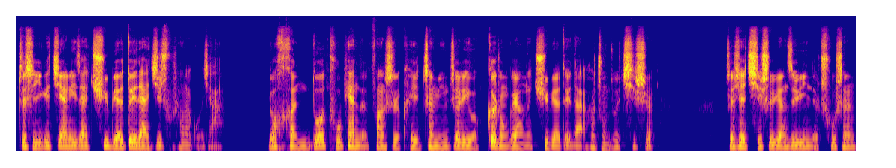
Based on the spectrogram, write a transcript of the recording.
这是一个建立在区别对待基础上的国家，有很多图片等方式可以证明这里有各种各样的区别对待和种族歧视。这些歧视源自于你的出身，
